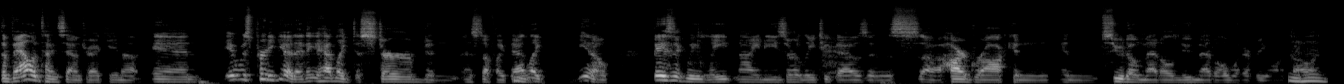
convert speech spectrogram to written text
the Valentine soundtrack came out, and it was pretty good. I think it had like Disturbed and, and stuff like that. Mm. Like you know, basically late '90s, early 2000s uh, hard rock and and pseudo metal, new metal, whatever you want to call it. Mhm.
